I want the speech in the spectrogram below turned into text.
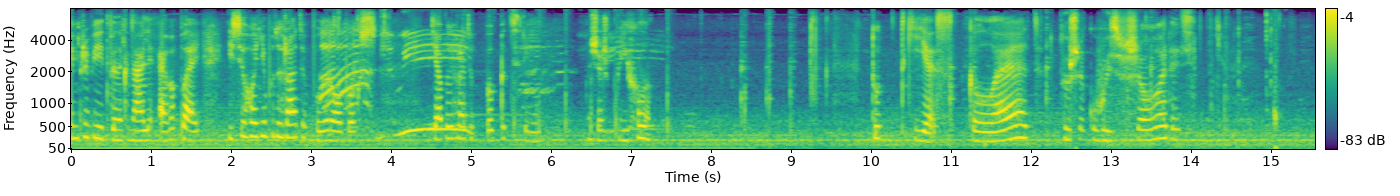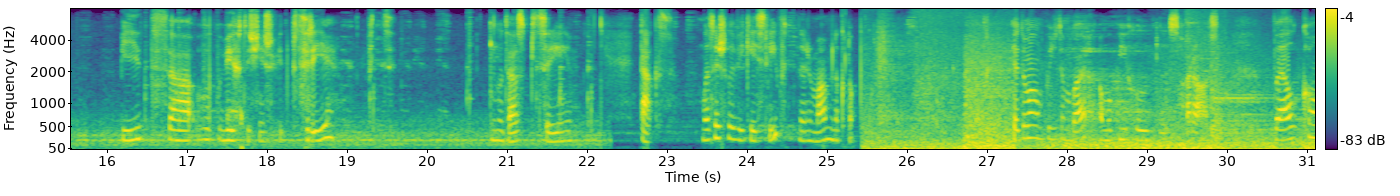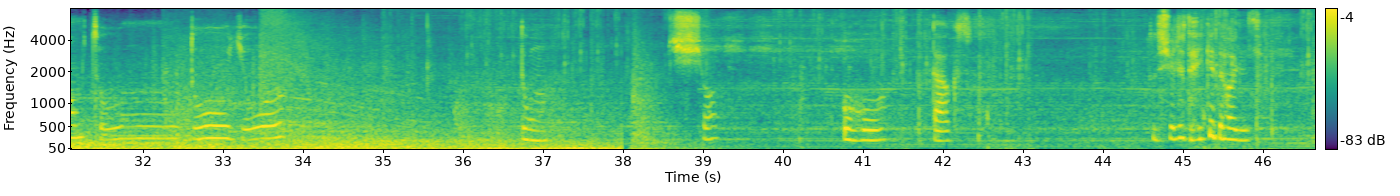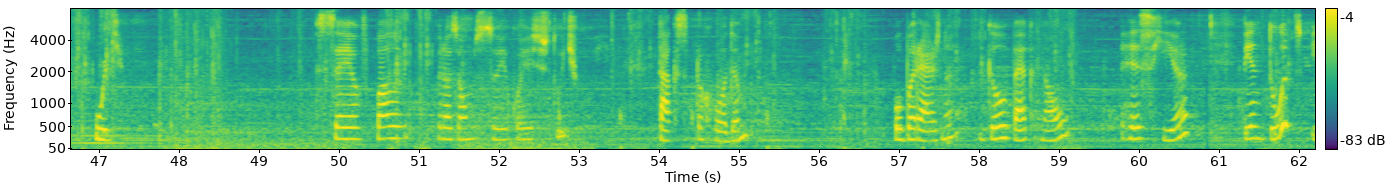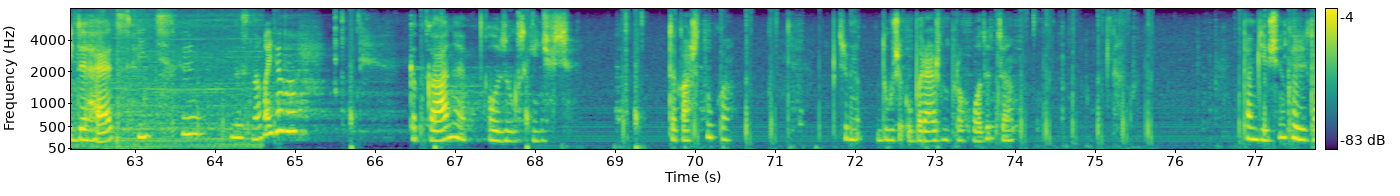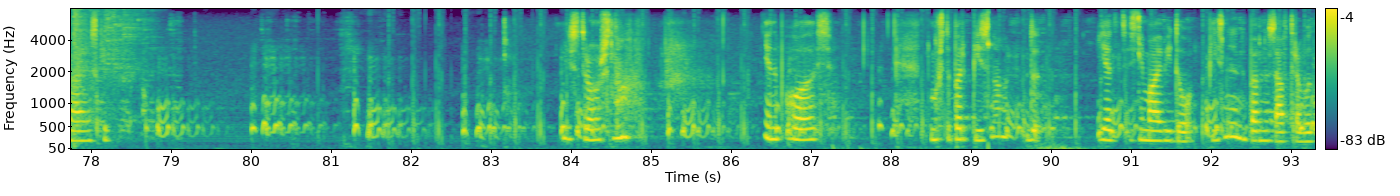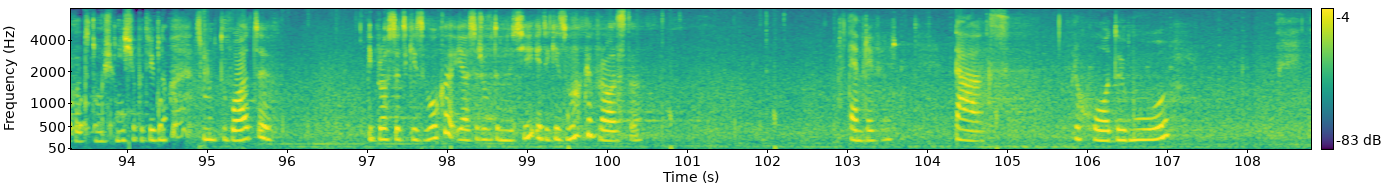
Всім привіт! Ви на каналі Eva Play. І сьогодні буду грати в Roblox. Я буду грати в пиццерії. Ну що ж, поїхали. Тут такий є скелет, дуже когось вжорить. Піца. Ви побіг точніше від піцерії. Піц- Ну так, з піцерії. Так, ми зайшли в якийсь ліфт, нажимаємо на кнопку. Я думала, ми поїдемо вверх, а ми поїхали вниз. Гаразд. Welcome to, to your doom. Що? Ого. Такс. Тут ще людей кидають. Ой. Все, я впала разом з якоюсь штучкою. Такс, проходимо. Обережно. Go back now. He's here. Він тут іде геть звідси. Не знаю. Капкани. О, звук закінчився. Така штука. Потрібно дуже обережно проходити. Там дівчинка літає наскільки. Страшно. Я не пугалась. Тому що тепер пізно. Я знімаю відео пізно, напевно, завтра викладу, тому що мені ще потрібно змонтувати. І просто такі звуки, я сижу в темноті, і такі звуки просто. Темряві. Такс. Проходимо.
